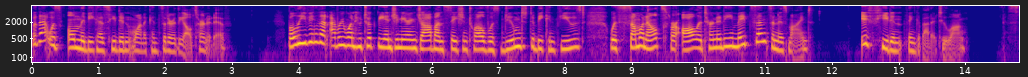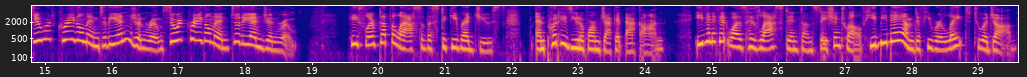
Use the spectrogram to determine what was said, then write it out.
but that was only because he didn't want to consider the alternative. Believing that everyone who took the engineering job on Station 12 was doomed to be confused with someone else for all eternity made sense in his mind. If he didn't think about it too long. Stuart Kriegelman to the engine room! Stuart Kriegelman to the engine room! He slurped up the last of the sticky red juice and put his uniform jacket back on. Even if it was his last stint on Station 12, he'd be damned if he were late to a job.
